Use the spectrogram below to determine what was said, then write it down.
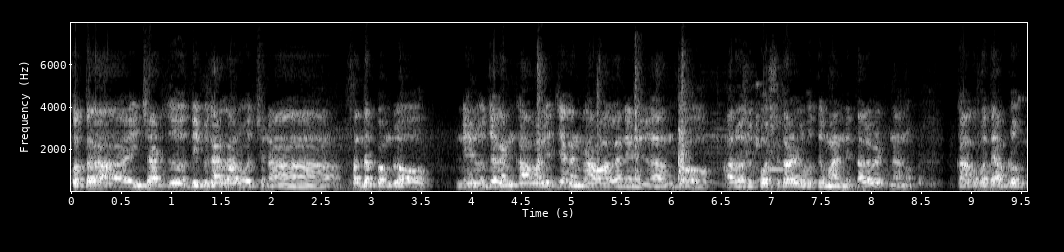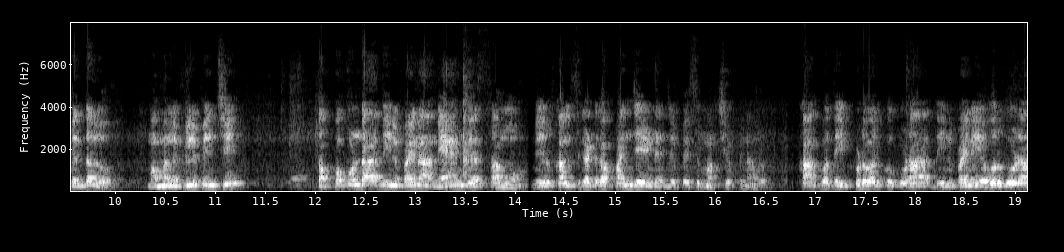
కొత్తగా ఇన్ఛార్జ్ దీపికా గారు వచ్చిన సందర్భంలో నేను జగన్ కావాలి జగన్ రావాలనే నినాదంతో ఆ రోజు పోషకారుల ఉద్యమాన్ని తలపెట్టినాను. కాకపోతే అప్పుడు పెద్దలు మమ్మల్ని పిలిపించి తప్పకుండా దీనిపైన న్యాయం చేస్తాము. మీరు కలిసికట్టుగా పని చేయండి అని చెప్పేసి మాకు చెప్పినారు. కాకపోతే ఇప్పటి వరకు కూడా దీనిపైన ఎవరు కూడా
